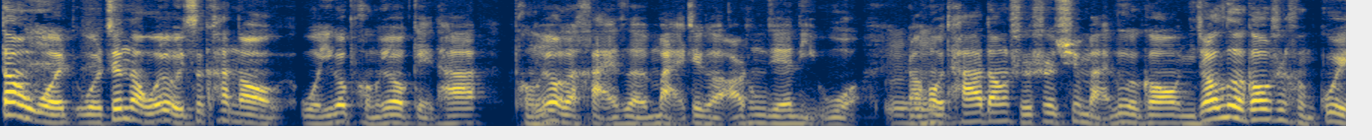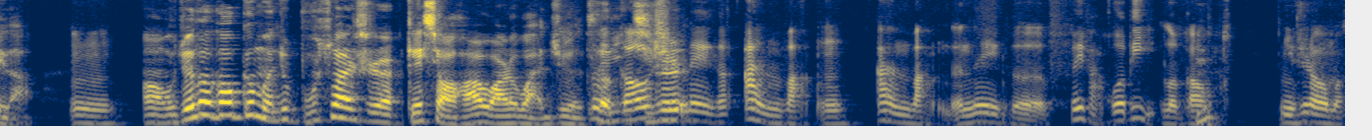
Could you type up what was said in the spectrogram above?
但我我真的我有一次看到我一个朋友给他朋友的孩子买这个儿童节礼物，嗯然后他当时是去买乐高，你知道乐高是很贵的嗯，啊、我觉得乐高根本就不算是给小孩玩的玩具，乐高是那个暗网暗网的那个非法货币，乐高，你知道吗？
